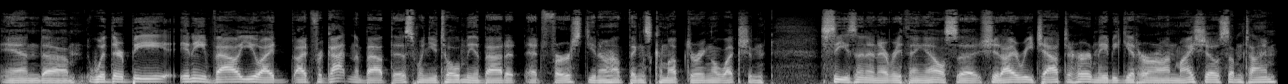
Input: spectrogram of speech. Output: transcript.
and um, would there be any value? I'd I'd forgotten about this when you told me about it at first. You know how things come up during election season and everything else. Uh, should I reach out to her and maybe get her on my show sometime?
